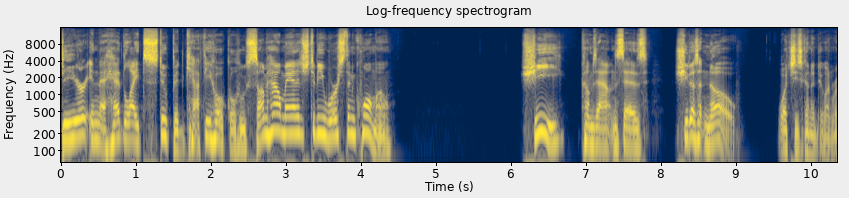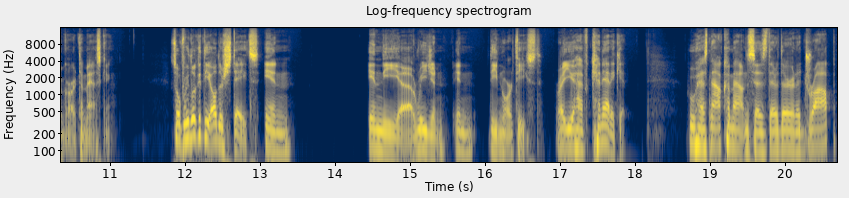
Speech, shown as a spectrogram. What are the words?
deer in the headlights, stupid Kathy Hochul, who somehow managed to be worse than Cuomo. She comes out and says she doesn't know what she's going to do in regard to masking. So if we look at the other states in in the uh, region in the Northeast, right, you have Connecticut, who has now come out and says they're they're going to drop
